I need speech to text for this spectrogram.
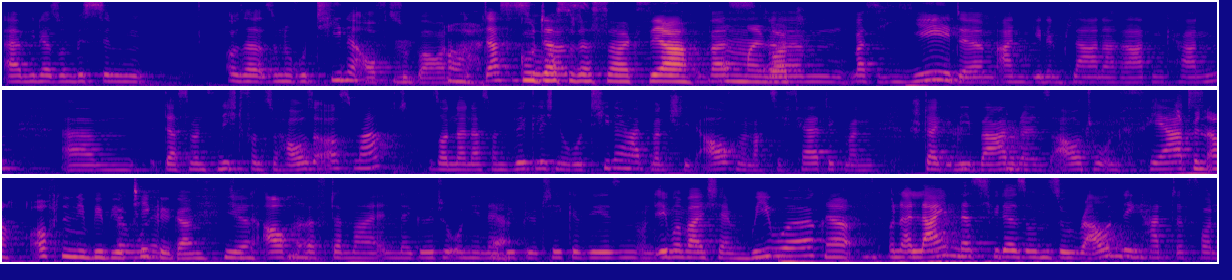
äh, wieder so ein bisschen oder so eine Routine aufzubauen. Oh, das ist gut, sowas, dass du das sagst, ja. Was, oh mein Gott. Ähm, was ich jedem angehenden Planer raten kann ähm, dass man es nicht von zu Hause aus macht, sondern dass man wirklich eine Routine hat. Man steht auf, man macht sich fertig, man steigt in die Bahn oder ins Auto und fährt. Ich bin auch oft in die Bibliothek gegangen hier. Ich bin auch ja. öfter mal in der Goethe-Uni in der ja. Bibliothek gewesen und irgendwann war ich ja im WeWork ja. und allein, dass ich wieder so ein Surrounding hatte von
